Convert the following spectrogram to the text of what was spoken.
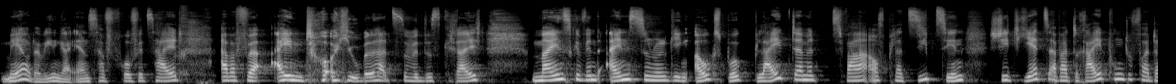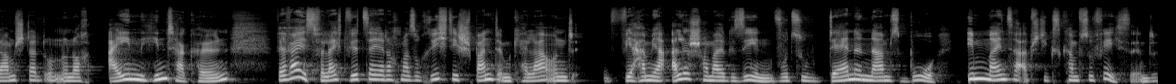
mehr oder weniger ernsthaft prophezeit. Aber für ein Torjubel hat es zumindest gereicht. Mainz gewinnt 1 zu 0 gegen Augsburg, bleibt damit zwar auf Platz 17, steht jetzt aber drei Punkte vor Darmstadt und nur noch ein hinter Köln. Wer weiß, vielleicht wird's ja noch mal so richtig spannend im Keller und wir haben ja alle schon mal gesehen, wozu Dänen namens Bo im Mainzer Abstiegskampf so fähig sind.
